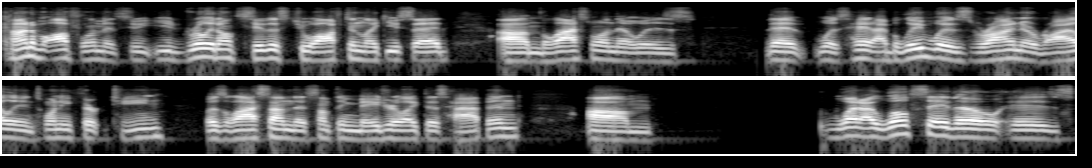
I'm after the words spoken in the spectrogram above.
kind of off limits. You, you really don't see this too often, like you said. Um, the last one that was that was hit, I believe, was Ryan O'Reilly in 2013. Was the last time that something major like this happened. Um, what I will say though is,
